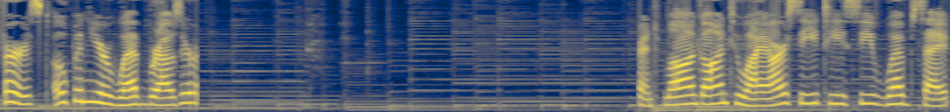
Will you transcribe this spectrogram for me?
First, open your web browser and log on to IRCTC website,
